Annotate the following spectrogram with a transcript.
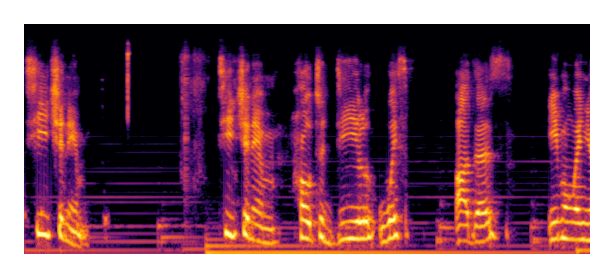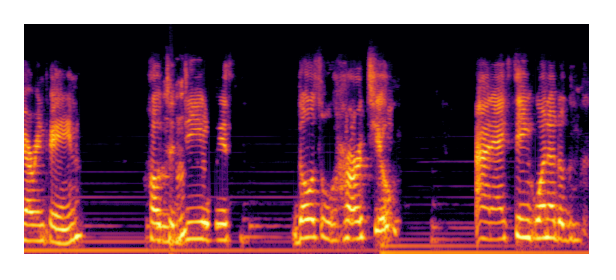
teaching him teaching him how to deal with others, even when you're in pain, how mm-hmm. to deal with those who hurt you. And I think one of the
